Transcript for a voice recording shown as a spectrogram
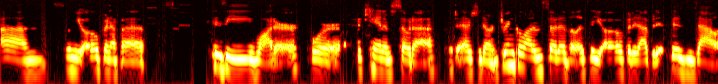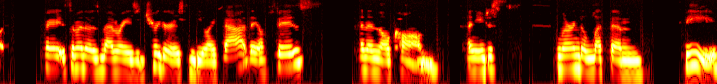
um, when you open up a fizzy water or a can of soda, which I actually don't drink a lot of soda, but let's say you open it up and it fizzes out. Right? Some of those memories and triggers can be like that. They'll fizz and then they'll calm. And you just learn to let them be.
